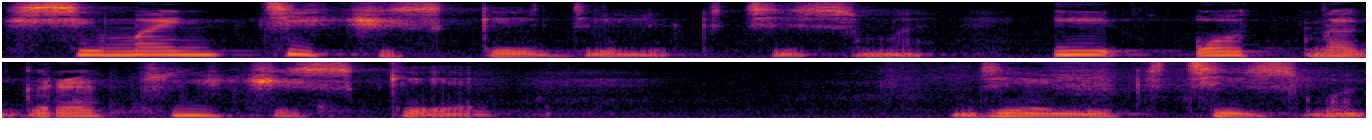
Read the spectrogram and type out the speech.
семантические диалектизмы и этнографические диалектизмы.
